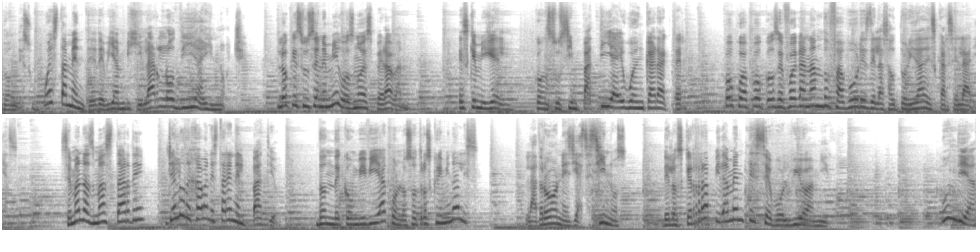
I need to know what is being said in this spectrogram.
donde supuestamente debían vigilarlo día y noche. Lo que sus enemigos no esperaban es que Miguel, con su simpatía y buen carácter, poco a poco se fue ganando favores de las autoridades carcelarias. Semanas más tarde, ya lo dejaban estar en el patio, donde convivía con los otros criminales, ladrones y asesinos, de los que rápidamente se volvió amigo. Un día,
